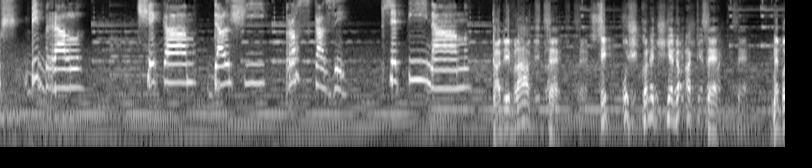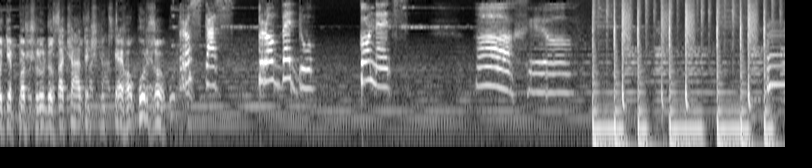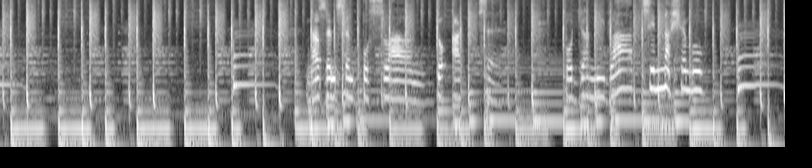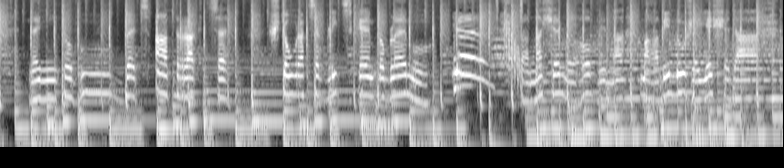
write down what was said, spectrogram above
už vybral. Čekám další rozkazy. Přepínám. Tady vládce, syp už konečně do akce, nebo tě pošlu do začátečnického kurzu. Rozkaz poslán do akce. Podaný vládci našemu. Není to vůbec atrakce. Se v lidském problému. Ta naše mlhovina má vinu, že je šedá.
